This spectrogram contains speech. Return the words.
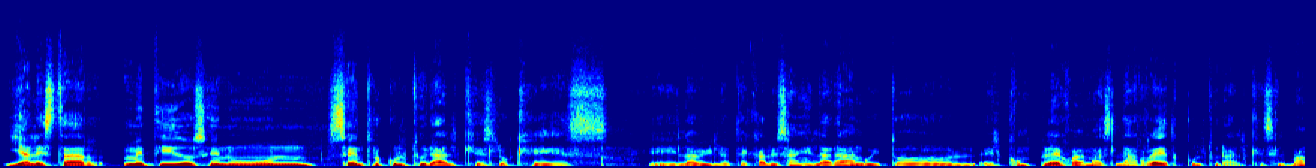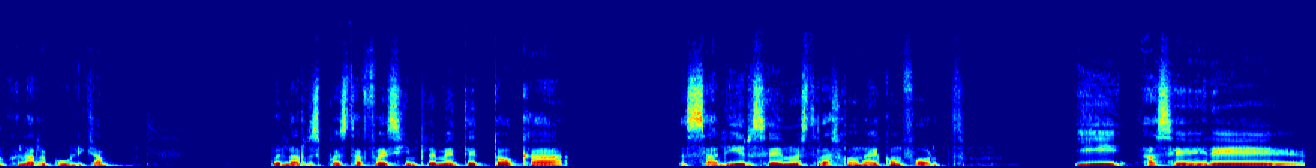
Y al estar metidos en un centro cultural, que es lo que es eh, la Biblioteca Luis Ángel Arango y todo el, complejo, además la red cultural, que es el Banco de la República, pues la respuesta fue simplemente toca salirse de nuestra zona de confort y hacer eh,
